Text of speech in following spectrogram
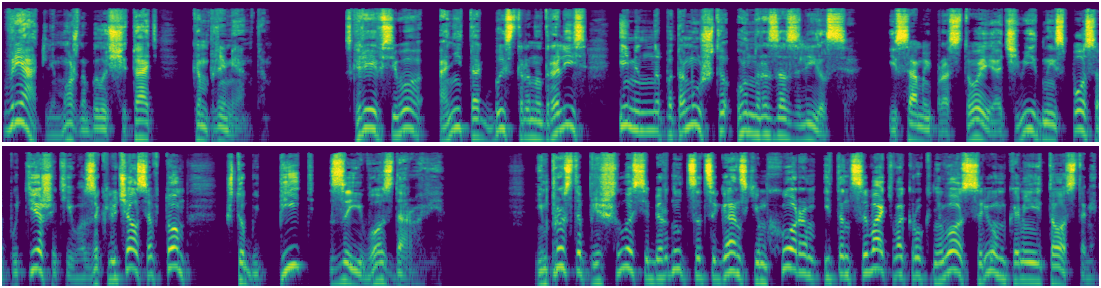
вряд ли можно было считать комплиментом. Скорее всего, они так быстро надрались именно потому, что он разозлился, и самый простой и очевидный способ утешить его заключался в том, чтобы пить за его здоровье. Им просто пришлось обернуться цыганским хором и танцевать вокруг него с рюмками и тостами.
